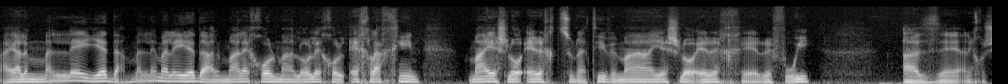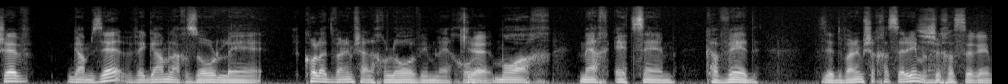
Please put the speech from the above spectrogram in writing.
היה להם מלא ידע, מלא מלא ידע על מה לאכול, מה לא לאכול, איך להכין, מה יש לו ערך תזונתי ומה יש לו ערך אה, רפואי. אז אה, אני חושב, גם זה, וגם לחזור לכל הדברים שאנחנו לא אוהבים לאכול. כן. מוח, מח עצם, כבד, זה דברים שחסרים. שחסרים.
